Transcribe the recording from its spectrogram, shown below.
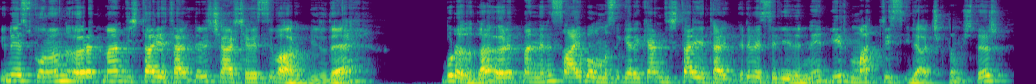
UNESCO'nun öğretmen dijital yeterlilikleri çerçevesi var bir de. Burada da öğretmenlerin sahip olması gereken dijital yeterlilikleri ve seviyelerini bir matris ile açıklamıştır.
